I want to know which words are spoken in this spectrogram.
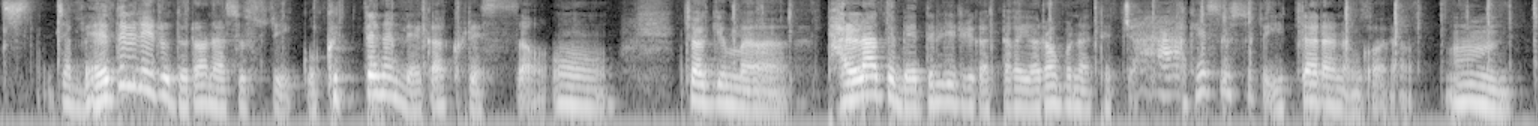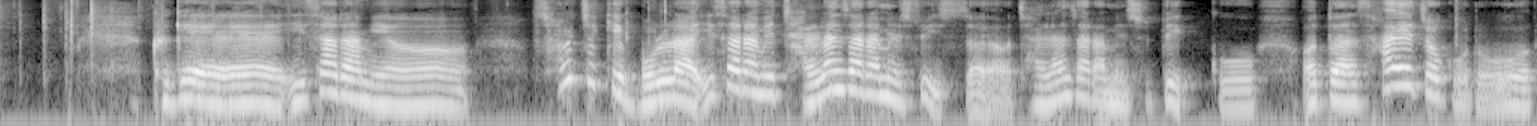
진짜 메들리로 늘어났을 수도 있고 그때는 내가 그랬어. 어, 저기 막 발라드 메들리를 갖다가 여러분한테 쫙 했을 수도 있다라는 거예요. 음. 그게 이 사람이요. 솔직히 몰라. 이 사람이 잘난 사람일 수 있어요. 잘난 사람일 수도 있고 어떠한 사회적으로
